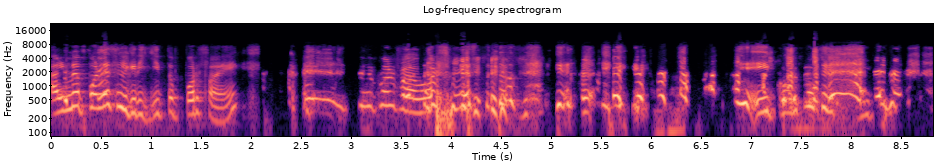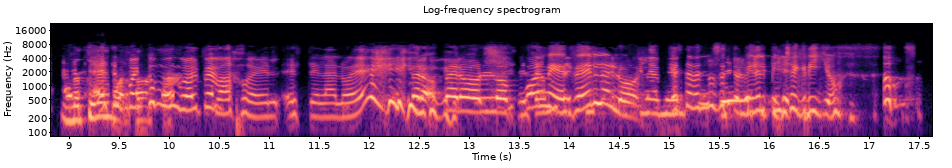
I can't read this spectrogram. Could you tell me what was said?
ahí me pones el grillito, porfa, ¿eh? Sí, por favor. Y cortas el. No tienen Eso fue guardado como un golpe bajo el este Lalo, ¿eh? Pero, pero lo pones, ¿eh, Lalo? Esta vez no se te olvide el pinche grillo.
